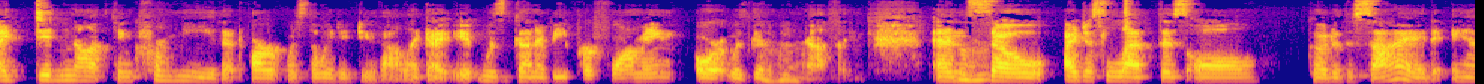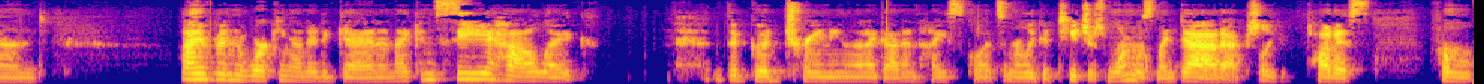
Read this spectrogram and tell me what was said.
I did not think for me that art was the way to do that. Like I, it was going to be performing or it was going to mm-hmm. be nothing. And mm-hmm. so I just let this all go to the side and I've been working on it again and I can see how like the good training that I got in high school. I had some really good teachers. One was my dad actually who taught us from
